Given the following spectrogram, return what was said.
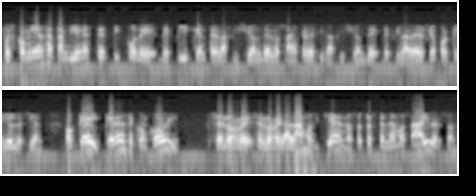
pues comienza también este tipo de, de pique entre la afición de Los Ángeles y la afición de, de Filadelfia porque ellos decían, ok, quédense con Kobe, se lo, se lo regalamos si quieren, nosotros tenemos a Iverson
